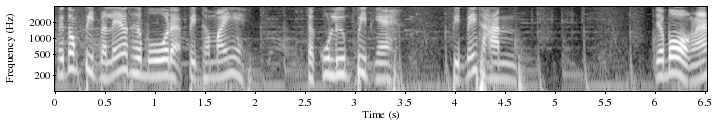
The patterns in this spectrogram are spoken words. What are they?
ไม่ต้องปิดมันแล้วเทอร์โบน่ะปิดทำไม แต่กูลืมปิดไง ปิดไม่ทันอย่าบอกนะ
